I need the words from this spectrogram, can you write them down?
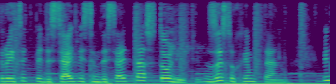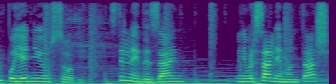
30, 50, 80 та 100 літрів з сухим теном. Він поєднує у собі стильний дизайн, універсальний монтаж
